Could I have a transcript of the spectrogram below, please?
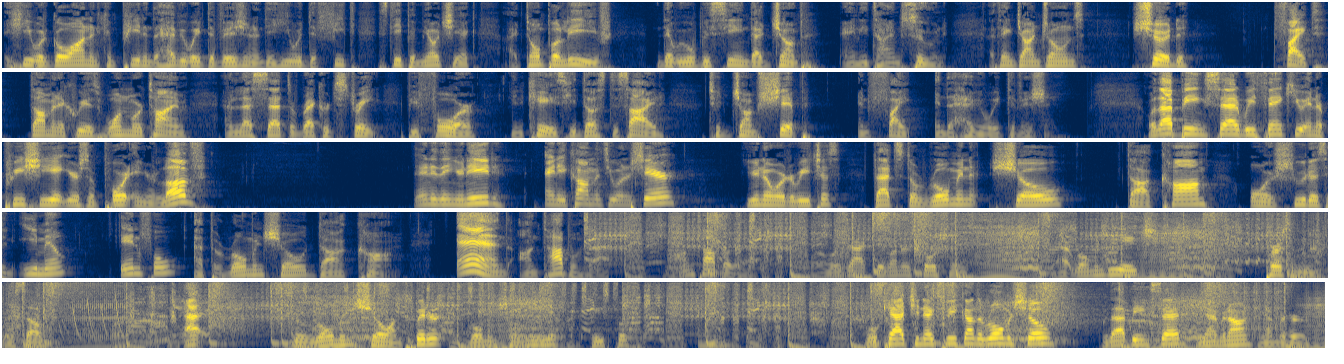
he would go on and compete in the heavyweight division and that he would defeat Stipe Miocic, I don't believe that we will be seeing that jump anytime soon. I think Jon Jones should fight Dominick Reyes one more time and let's set the record straight before, in case he does decide to jump ship and fight in the heavyweight division. With that being said, we thank you and appreciate your support and your love. Anything you need, any comments you want to share, you know where to reach us. That's the romanshow.com or shoot us an email info at the romanshow.com. And on top of that, on top of that, we're always active on our socials at Roman DH. Personally, myself, at The Roman Show on Twitter and Roman Show Media on Facebook. We'll catch you next week on The Roman Show. With that being said, haven't on, haven't heard.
